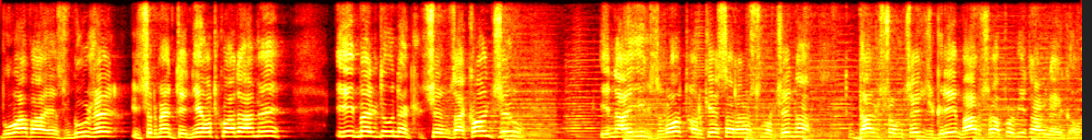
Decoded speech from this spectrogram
Buława jest w górze, instrumenty nie odkładamy i meldunek się zakończył i na ich zwrot orkiestra rozpoczyna dalszą część gry marsza powitalnego.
